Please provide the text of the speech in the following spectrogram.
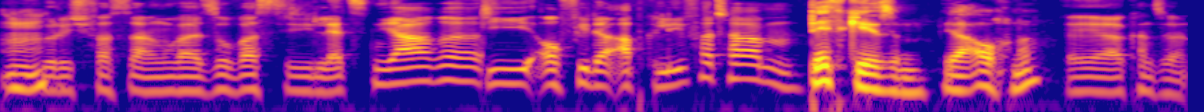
Mhm. würde ich fast sagen, weil so was die letzten Jahre, die auch wieder abgeliefert haben, Deathgasm, ja auch, ne? ja, ja, kann sein.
